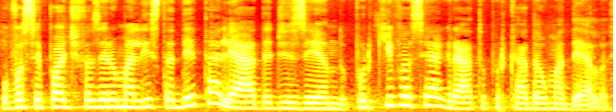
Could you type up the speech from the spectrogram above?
ou você pode fazer uma lista detalhada dizendo por que você é grato por cada uma delas.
